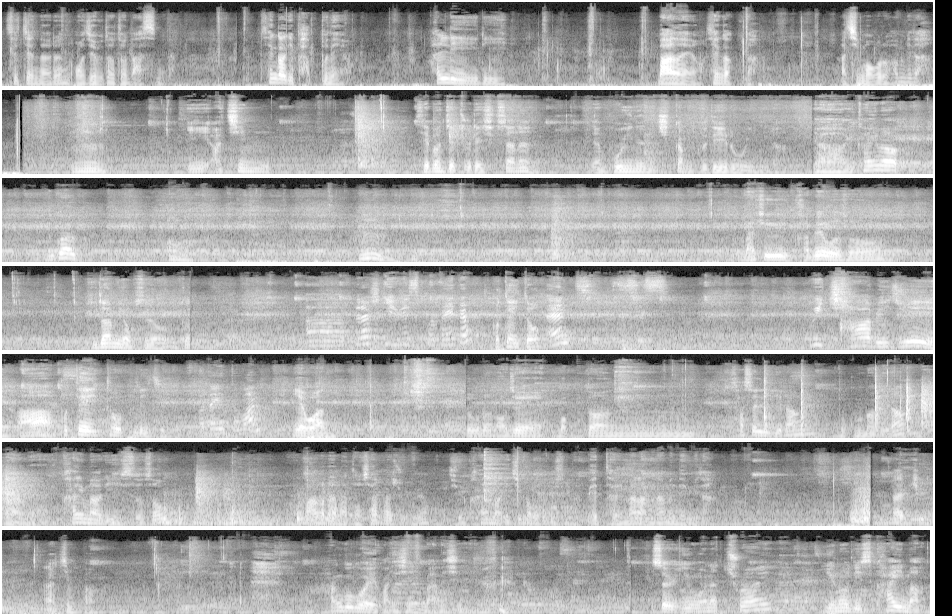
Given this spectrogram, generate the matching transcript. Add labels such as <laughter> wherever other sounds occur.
셋째 날은 어제보다 더 낫습니다. 생각이 바쁘네요. 할 일이 많아요. 생각보다. 아침 먹으러 갑니다. 음, 이 아침 세 번째 줄의 식사는 그냥 보이는 식감 그대로입니다. 야, 이 카이막 누가 어. 음. 맛이 가벼워서 부담이 없어요. 그러니까 Uh, pyrashki with potato 포테이토, and this is which 카비지, 아 포테이토 플리즈. potato one 예, 원. 이쪽으로는 어제 먹던 사슬릭이랑 볶음밥이랑 그다음에 카이막이 있어서 빵을 하나 더 사가지고요. 지금 카이막에 찍어 먹고 있습니다. 배탈만 안 나면 됩니다. 아침. 아침빵. 한국어에 관심이 많으시네요. <laughs> Sir, you wanna try? You know this 카이막.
